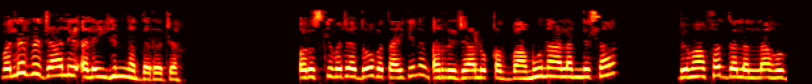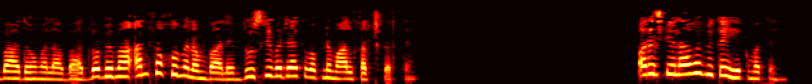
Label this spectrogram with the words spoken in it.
ولر رجال علیہ درجہ اور اس کی وجہ دو بتائی گئی نا۔ الرجال قوامون علی النساء بما فضل اللہ بعضهم على بعض وبما انفقوا من اموالهم دوسری وجہ کہ وہ اپنے مال خرچ کرتے ہیں۔ اور اس کے علاوہ بھی کئی حکمتیں ہیں۔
